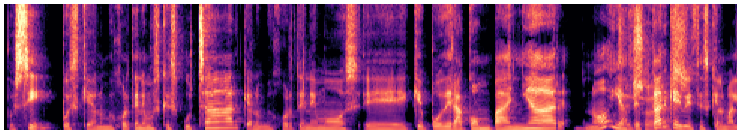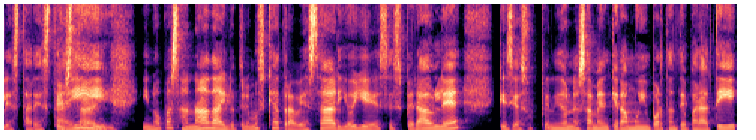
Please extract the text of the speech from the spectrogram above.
pues sí, pues que a lo mejor tenemos que escuchar, que a lo mejor tenemos eh, que poder acompañar, ¿no? Y aceptar que hay es. veces que el malestar está, Está ahí ahí. y no pasa nada y lo tenemos que atravesar. Y oye, es esperable que si has suspendido un examen que era muy importante para ti,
